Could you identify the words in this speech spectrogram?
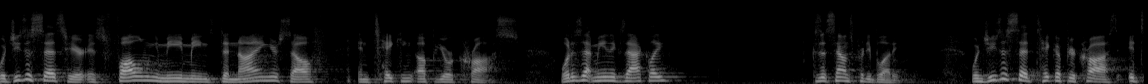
What Jesus says here is following me means denying yourself and taking up your cross. What does that mean exactly? Because it sounds pretty bloody. When Jesus said, take up your cross, it's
